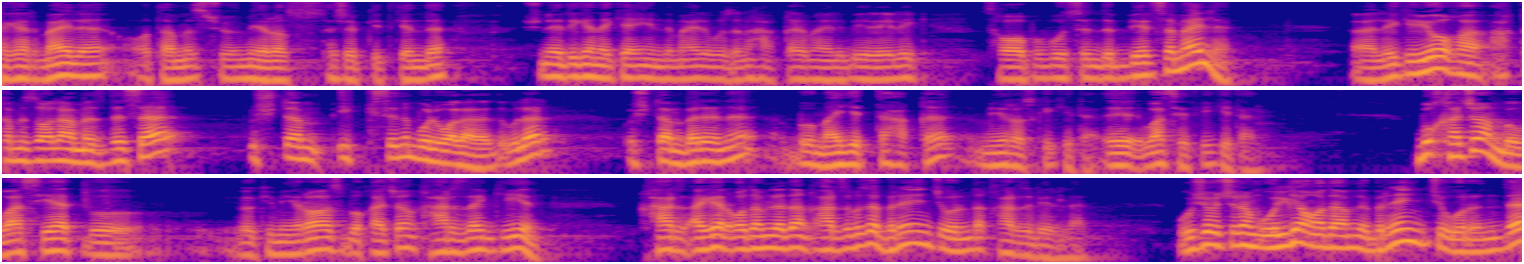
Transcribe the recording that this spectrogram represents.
agar mayli otamiz shu meros tashlab ketganda shunday degan ekan endi mayli o'zini haqqi mayli beraylik savobi bo'lsin deb bersa mayli. E, lekin yo'q haqqimizni olamiz desa uchdan ikkisini bo'lib olar edi ular uchdan birini bu mayitni haqqi merosga ketadi e, vasiyatga ketadi. Bu qachon bu vasiyat bu yoki meros bu qachon? Qarzdan keyin. Qarz agar odamlardan qarzi bo'lsa birinchi o'rinda qarzi beriladi. O'sha uchun ham o'lgan odamni birinchi o'rinda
